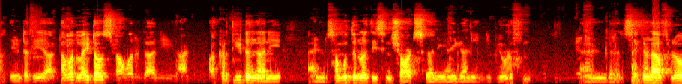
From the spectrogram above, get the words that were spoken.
అదేంటది? ఆ టవర్ లైట్ హౌస్ టవర్ కానీ అక్కడ తీయటం కానీ అండ్ సముద్రంలో తీసిన షార్ట్స్ కానీ అవి కానీ అన్ని బ్యూటిఫుల్. అండ్ సెకండ్ హాఫ్లో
